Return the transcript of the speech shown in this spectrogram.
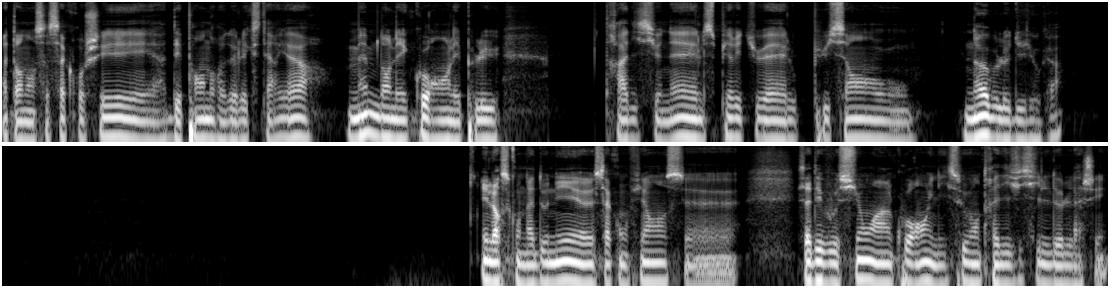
a tendance à s'accrocher et à dépendre de l'extérieur, même dans les courants les plus traditionnels, spirituels ou puissants ou nobles du yoga. Et lorsqu'on a donné euh, sa confiance, sa dévotion à un courant, il est souvent très difficile de le lâcher.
